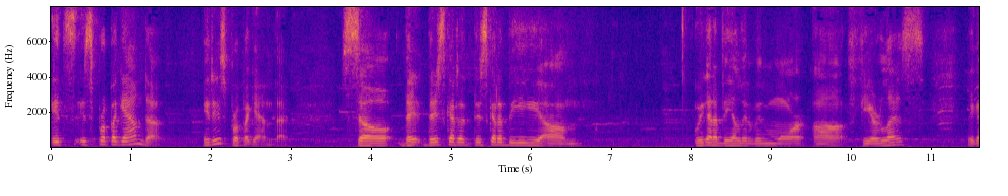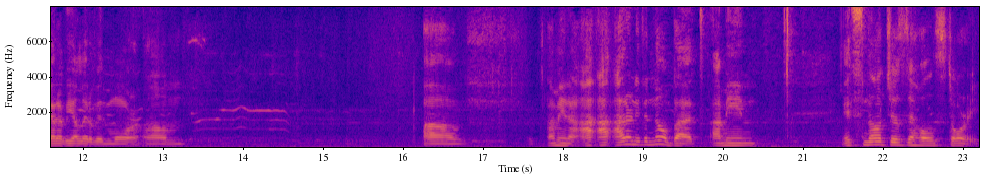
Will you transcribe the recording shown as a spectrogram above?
it's it's propaganda. It is propaganda. So there, there's gotta there's gotta be um, we gotta be a little bit more uh, fearless. We gotta be a little bit more. Um, um, I mean, I, I, I don't even know, but I mean, it's not just the whole story.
